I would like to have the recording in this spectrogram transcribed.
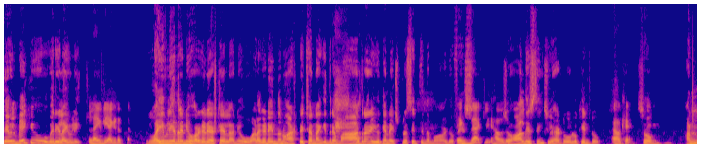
they will make you very lively lively ಆಗಿಡುತ್ತೆ ಲೈವ್ಲಿ ಅಂದ್ರೆ ನೀವು ಹೊರಗಡೆ ಅಷ್ಟೇ ಅಲ್ಲ ನೀವು ಒಳಗಡೆಯಿಂದನೂ ಅಷ್ಟೇ ಚೆನ್ನಾಗಿದ್ರೆ ಮಾತ್ರ you can express it in the ಇದು ಫೇಸ್ ಎಕ್ಸಾಕ್ಟ್ಲಿ ಹೌದು. So all these things you have to look into okay so ಅನ್ನ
